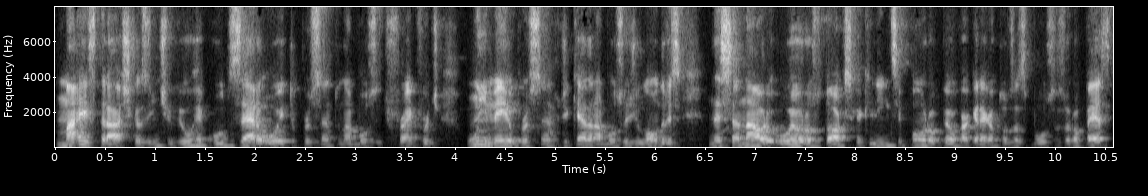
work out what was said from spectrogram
mais drásticas, a gente viu o recuo de 0,8% na Bolsa de Frankfurt, 1,5% de queda na Bolsa de Londres. Nesse cenário, o Eurostox, que é aquele índice pão europeu que agrega todas as bolsas europeias,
